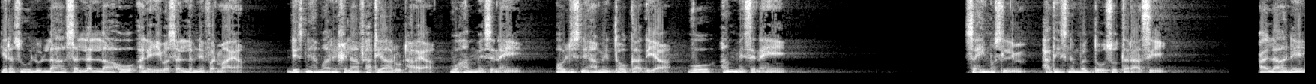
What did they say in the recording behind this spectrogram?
کہ رسول اللہ صلی اللہ علیہ وسلم نے فرمایا، جس نے ہمارے خلاف ہتھیار اٹھایا، وہ ہم میں سے نہیں، اور جس نے ہمیں دھوکہ دیا، وہ ہم میں سے نہیں۔ صحیح مسلم، حدیث نمبر دو سو تراسی۔ علا نے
